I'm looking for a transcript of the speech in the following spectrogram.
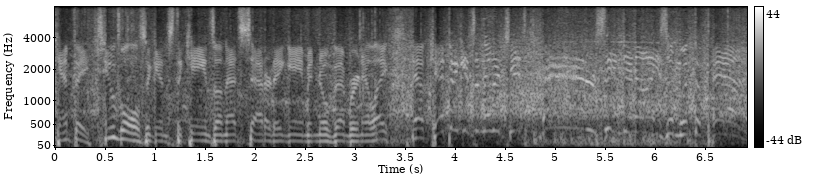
Kempe, two goals against the Canes on that Saturday game in November in LA. Now Kempe gets another chance. Andersen denies him with the pad.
